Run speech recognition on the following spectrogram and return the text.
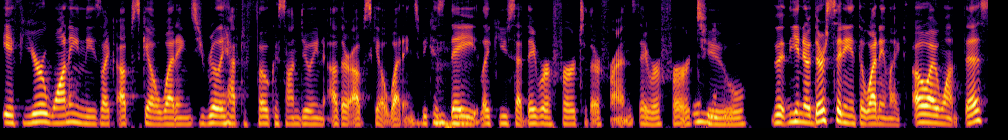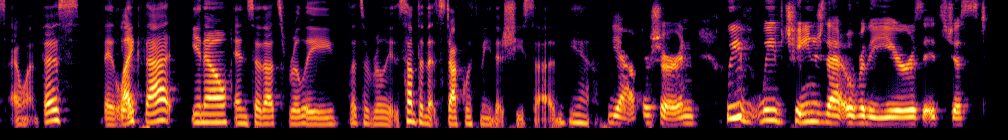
if you're wanting these like upscale weddings you really have to focus on doing other upscale weddings because they like you said they refer to their friends they refer Mhm. to the, you know they're sitting at the wedding like oh I want this I want this they like that, you know? And so that's really that's a really something that stuck with me that she said. Yeah. Yeah, for sure. And we've we've changed that over the years. It's just,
